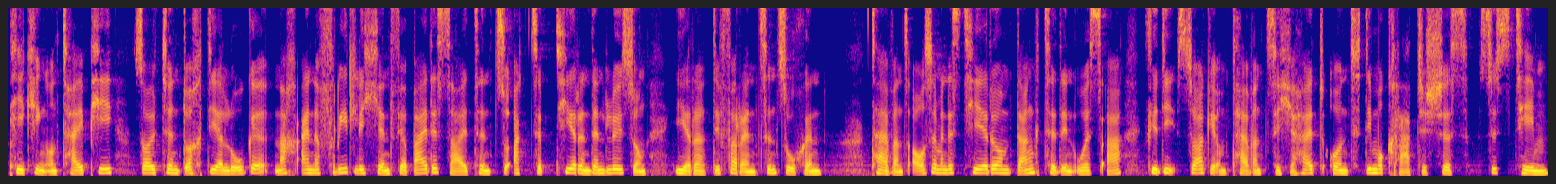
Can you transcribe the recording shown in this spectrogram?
Peking und Taipei sollten durch Dialoge nach einer friedlichen, für beide Seiten zu akzeptierenden Lösung ihrer Differenzen suchen. Taiwans Außenministerium dankte den USA für die Sorge um Taiwans Sicherheit und demokratisches System.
